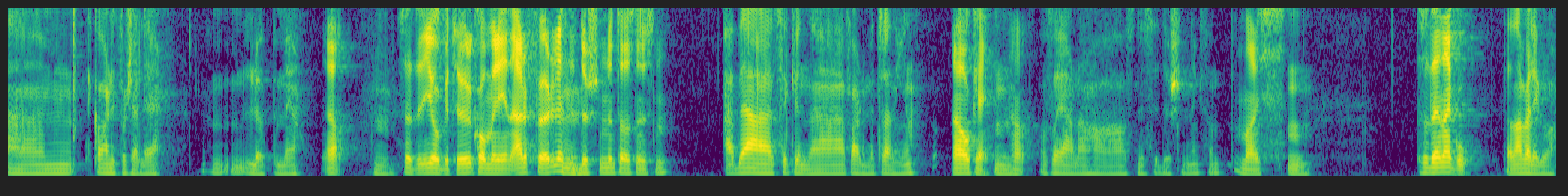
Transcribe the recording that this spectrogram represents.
Um, det kan være litt forskjellig. Løpe mye. Ja. Mm. Så etter joggetur kommer inn Er det før eller etter Mm. dusjen du tar snusen? Nei, det er sekundet jeg er ferdig med treningen. Ja, ok. Mm. Ja, Og så gjerne ha snus i dusjen, ikke sant. nice. Mm. Så den er god. Den er veldig god.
